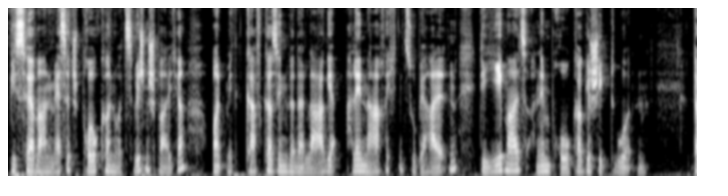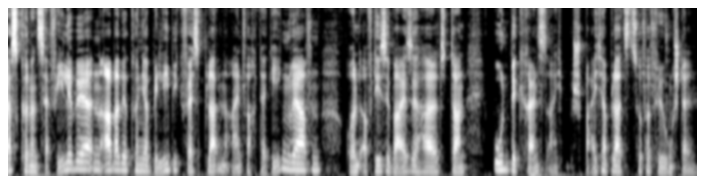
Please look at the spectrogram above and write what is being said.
Bisher waren Message Broker nur Zwischenspeicher und mit Kafka sind wir in der Lage, alle Nachrichten zu behalten, die jemals an den Broker geschickt wurden. Das können sehr viele werden, aber wir können ja beliebig Festplatten einfach dagegen werfen und auf diese Weise halt dann unbegrenzt Speicherplatz zur Verfügung stellen.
